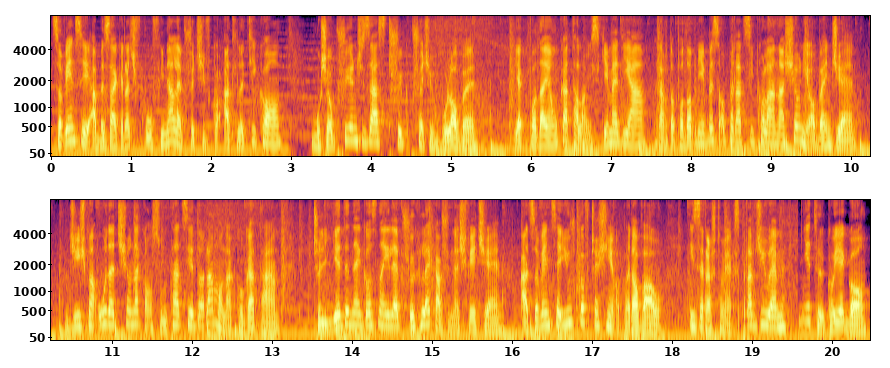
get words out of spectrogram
Co więcej, aby zagrać w półfinale przeciwko Atletico, musiał przyjąć zastrzyk przeciwbólowy. Jak podają katalońskie media, prawdopodobnie bez operacji kolana się nie obędzie. Dziś ma udać się na konsultację do Ramona Kogata, czyli jednego z najlepszych lekarzy na świecie, a co więcej już go wcześniej operował. I zresztą jak sprawdziłem, nie tylko jego.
